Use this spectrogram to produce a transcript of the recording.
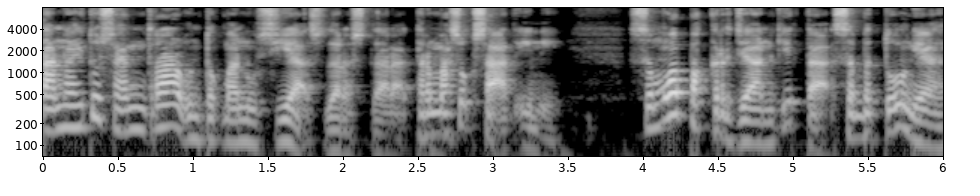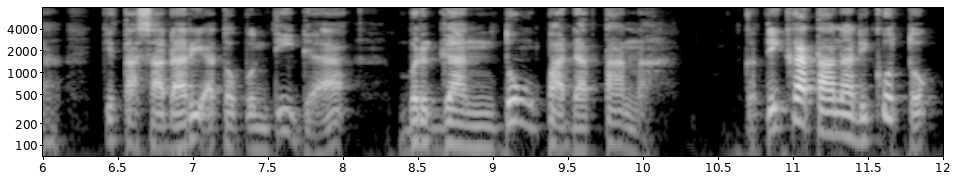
Tanah itu sentral untuk manusia, saudara-saudara, termasuk saat ini. Semua pekerjaan kita sebetulnya kita sadari ataupun tidak bergantung pada tanah. Ketika tanah dikutuk,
